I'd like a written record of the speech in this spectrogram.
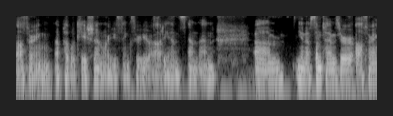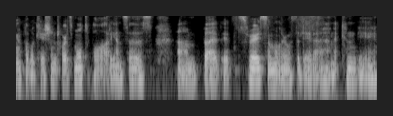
authoring a publication where you think through your audience and then um, you know, sometimes you're authoring a publication towards multiple audiences, um, but it's very similar with the data and it can be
